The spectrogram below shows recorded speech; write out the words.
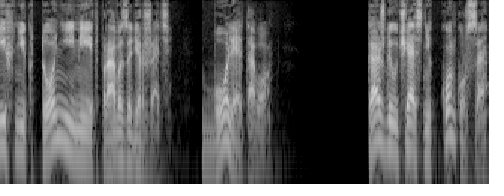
их никто не имеет права задержать. Более того, каждый участник конкурса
